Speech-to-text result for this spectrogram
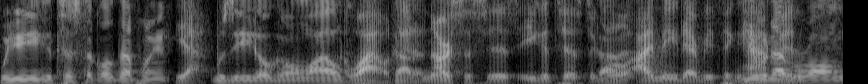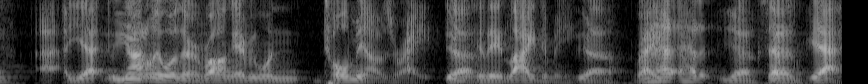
Were you egotistical at that point? Yeah. Was the ego going wild? Wild, Got it. narcissist, egotistical. I made everything happen. You were never wrong. Uh, yeah, not only was I wrong, everyone told me I was right. Yeah. and they lied to me. Yeah. right. How did- yeah. Except, yeah,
